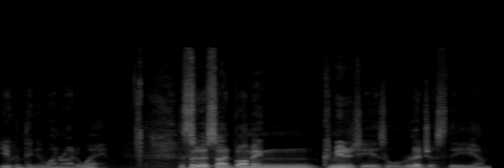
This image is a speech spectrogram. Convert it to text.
You can think of one right away. The suicide bombing community is all religious. The um,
